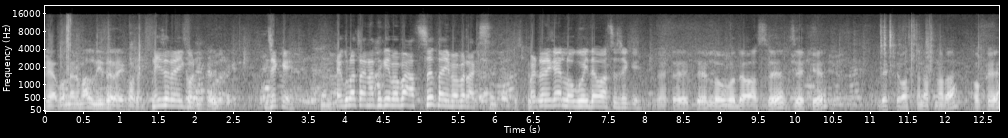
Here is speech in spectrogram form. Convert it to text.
রেবনের মাল নিজেরাই করে। নিজেরাই করি। জেকে? এগুলা চায়না থেকে এভাবে আসছে তাই এভাবে রাখছি। ব্যাটারি গায়ে লোগোই দেওয়া আছে জেকে। ব্যাটারিতে লোগো দেওয়া আছে জেকের। দেখতে পাচ্ছেন আপনারা? ওকে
